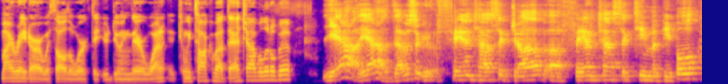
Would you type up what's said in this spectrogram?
my radar with all the work that you're doing there. Why can we talk about that job a little bit? Yeah, yeah, that was a fantastic job, a fantastic team of people.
